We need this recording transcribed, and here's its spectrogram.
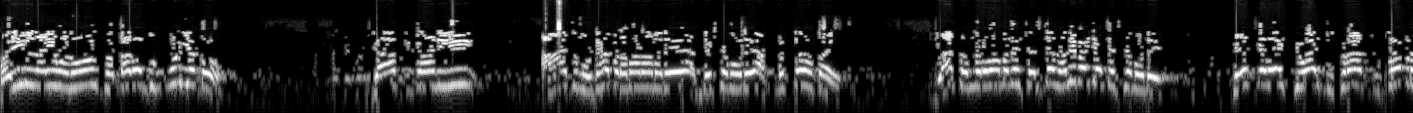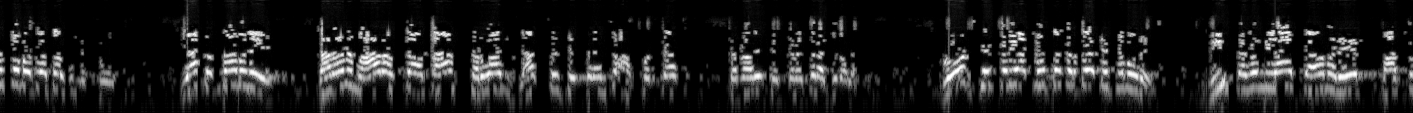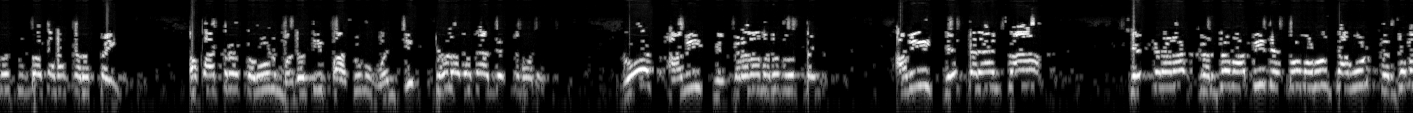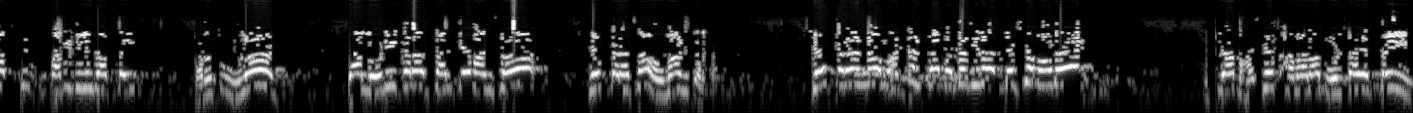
बैल नाही म्हणून स्वतःला दुखवून घेतो. ज्या ठिकाणी आज मोठ्या प्रमाणामध्ये अध्यक्ष महोदय आत्महत्या होत आहे या संदर्भामध्ये चर्चा झाली पाहिजे अध्यक्ष महोदय शेतकऱ्याशिवाय दुसरा कुठला प्रश्न महत्त्वाचा असू शकतो. या सत्रामध्ये कारण महाराष्ट्र आता सर्वात जास्त शेतकऱ्यांचा आत्महत्या करणारे शेतकऱ्यांचं राज्य झालं. रोज शेतकरी आत्महत्या करतो अध्यक्ष महोदय वीज संगमीला त्यामध्ये पात्र सुद्धा त्यांना करत नाही. अपात्र करून मदतीपासून वंचित ठेवला जातो अध्यक्ष महोदय. रोज आम्ही शेतकऱ्याला मदत होत नाही. आम्ही शेतकऱ्यांचा शेतकऱ्याला कर्जमाफी देतो म्हणून सांगून कर्जमाफी दिली जात नाही. परंतु उलट त्या लोणीकरांसारखे माणसं शेतकऱ्याचा अवमान करतात. शेतकऱ्यांना वाटेल त्या पद्धतीनं अध्यक्ष महोदय कुठल्या भाषेत आम्हाला बोलता येत नाही.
